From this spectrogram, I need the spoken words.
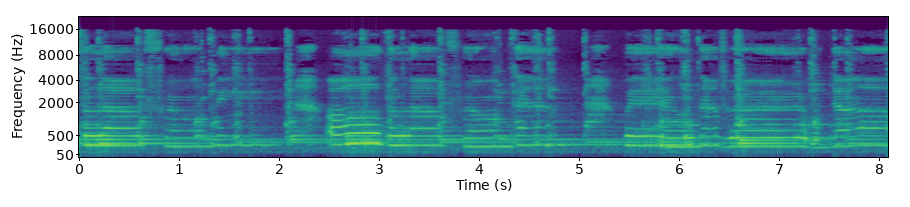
the love from me, all the love from them will never enough.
